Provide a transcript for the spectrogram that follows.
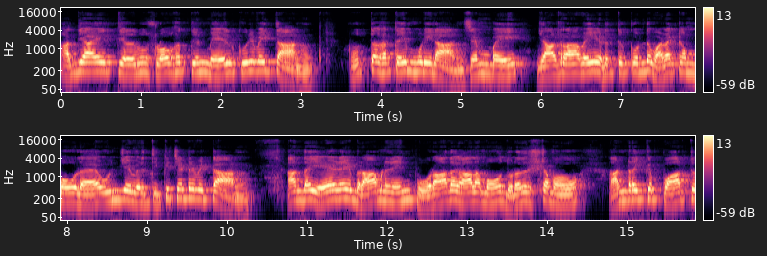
அத்தியாயத்திலும் ஸ்லோகத்தின் மேல் குறிவைத்தான். புத்தகத்தை மூடினான். செம்பை ஜால்ராவை எடுத்துக்கொண்டு வழக்கம் போல உஞ்ச விருத்திக்கு சென்று விட்டான் அந்த ஏழை பிராமணனின் போராத காலமோ துரதிருஷ்டமோ அன்றைக்கு பார்த்து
